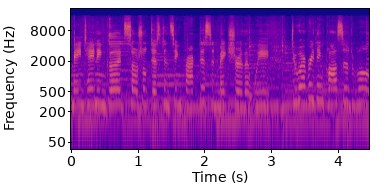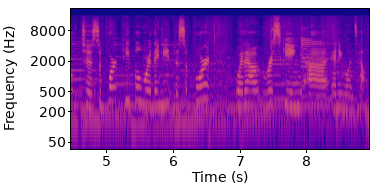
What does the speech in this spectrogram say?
maintaining good social distancing practice and make sure that we do everything possible to support people where they need the support without risking uh, anyone's health.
